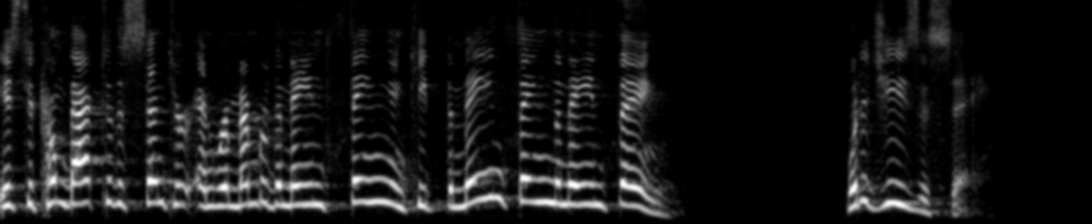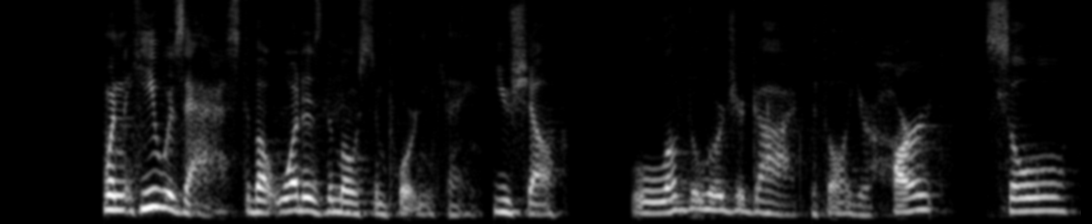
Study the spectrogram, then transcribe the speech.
is to come back to the center and remember the main thing and keep the main thing the main thing. What did Jesus say when he was asked about what is the most important thing? You shall love the Lord your God with all your heart, soul,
